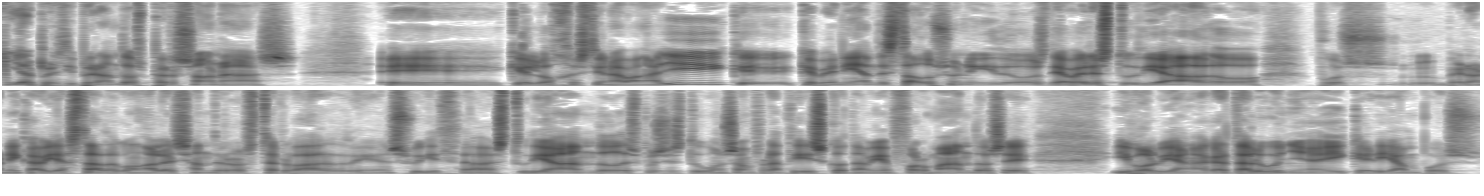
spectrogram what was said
Y al principio eran dos personas eh, que lo gestionaban allí, que, venían de Estados Unidos, de haber estudiado. Pues Verónica había estado con Alexander Osterwald en Suiza estudiando, después estuvo en San Francisco también formándose y volvían a Cataluña y querían pues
